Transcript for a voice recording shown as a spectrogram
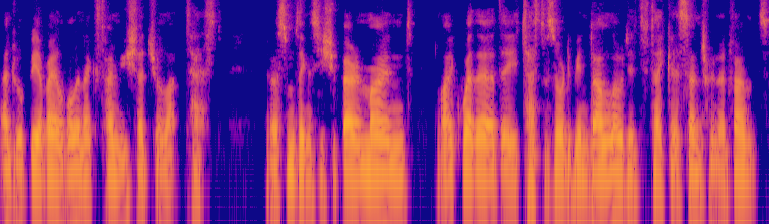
and will be available the next time you schedule that test. There are some things you should bear in mind, like whether the test has already been downloaded to take a center in advance.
